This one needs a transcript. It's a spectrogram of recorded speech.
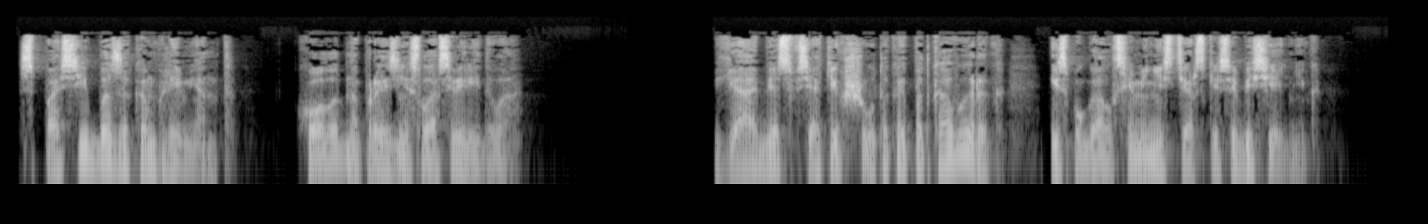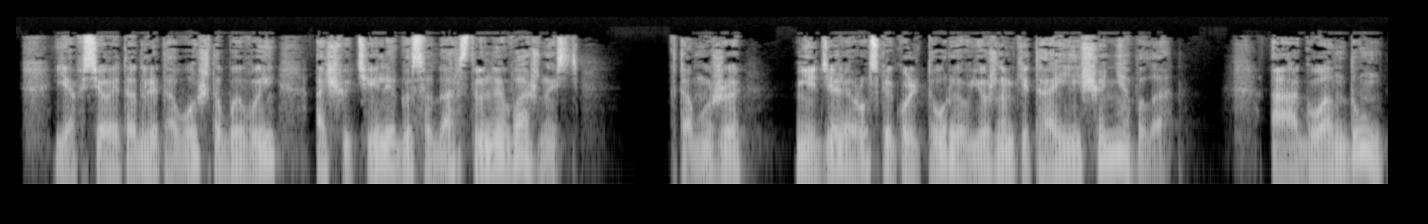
«Спасибо за комплимент», — холодно произнесла Свиридова. «Я без всяких шуток и подковырок», — испугался министерский собеседник. «Я все это для того, чтобы вы ощутили государственную важность к тому же неделя русской культуры в Южном Китае еще не было. А Гуандун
